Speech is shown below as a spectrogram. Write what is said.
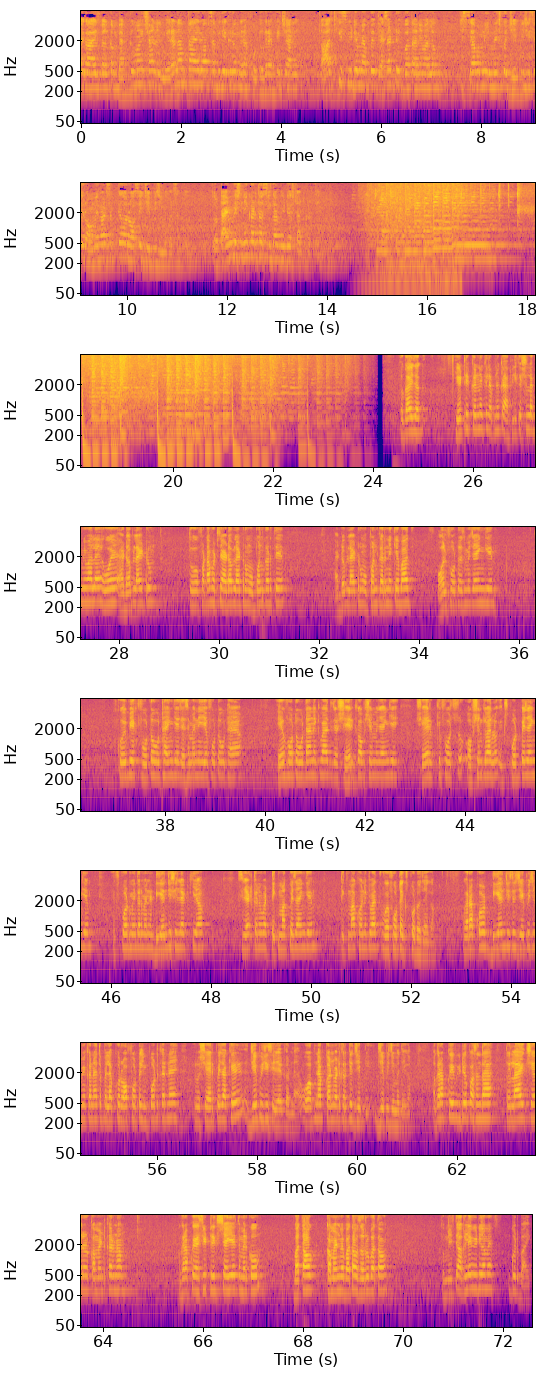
Hi guys welcome back to my channel मेरा नाम ताहिर आप सभी देख रहे हो मेरा फोटोग्राफी चैनल तो आज की इस वीडियो में आपको एक ऐसा ट्रिक बताने वाला हूँ, जिससे आप अपनी इमेज को जेपीजी से रॉ में कर सकते हो और रॉ से जेपीजी में कर सकते हो। तो टाइम वेस्ट नहीं करता, सीधा वीडियो स्टार्ट करते हैं। तो गाइज़ ये ट्रिक करने के लिए अपने को एप्लीकेशन लगने वाला है, वो है एडोब लाइट तो फटाफट से एडोब लाइट रूम ओपन करते एडोब लाइट रूम ओपन करने के बाद ऑल फ़ोटोज़ में जाएँगे। कोई भी एक फ़ोटो उठाएँगे, जैसे मैंने ये फ़ोटो उठाया। ये फ़ोटो उठाने के बाद इधर शेयर के ऑप्शन में जाएँगे। शेयर के फ़ोटो ऑप्शन के बाद लोग एक्सपोर्ट पे जाएँगे। एक्सपोर्ट में इधर मैंने डी सिलेक्ट किया। सिलेक्ट करने के बाद टिक मार्क पे जाएँगे। टिक मार्क होने के बाद वह फ़ोटो एक्सपोर्ट हो जाएगा। अगर आपको डीएनजी से जे में करना है तो पहले आपको रॉ फ़ोटो इंपोर्ट करना है, फिर वो शेयर पे जाके जे सिलेक्ट करना है। वो अपने आप कन्वर्ट करके जे जे में देगा। अगर आपको ये वीडियो पसंद आया तो लाइक शेयर और कमेंट करना। अगर आपको ऐसी ट्रिक्स चाहिए तो मेरे को बताओ कमेंट में बताओ, ज़रूर बताओ। तो मिलते हैं अगले वीडियो में। Good bye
